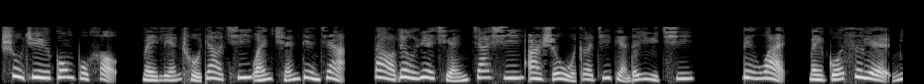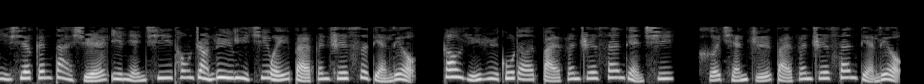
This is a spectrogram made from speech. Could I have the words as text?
数据公布后，美联储掉期完全定价到六月前加息二十五个基点的预期。另外，美国四月密歇根大学一年期通胀率预期为百分之四点六。高于预估的百分之三点七和前值百分之三点六。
